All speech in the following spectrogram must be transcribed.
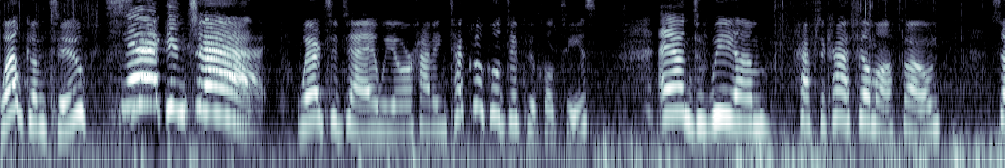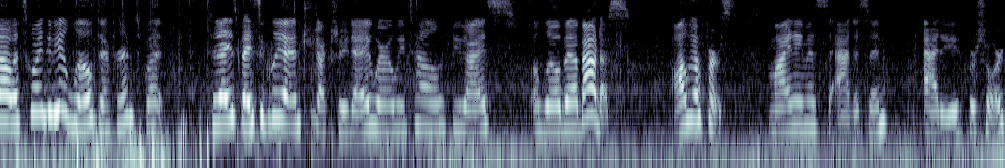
welcome to Snack and Chat, where today we are having technical difficulties and we um have to kind of film on a phone. So it's going to be a little different, but today is basically an introductory day where we tell you guys a little bit about us. I'll go first. My name is Addison, Addie for short.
